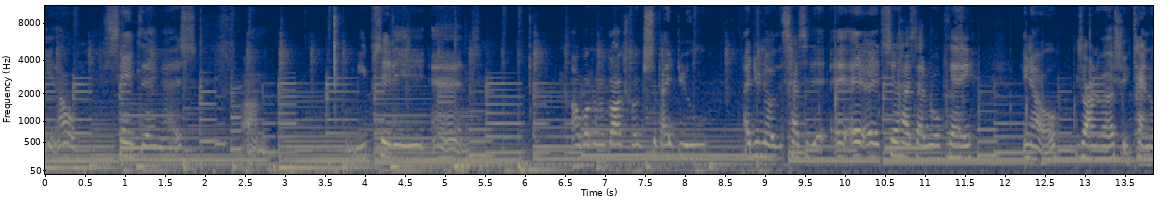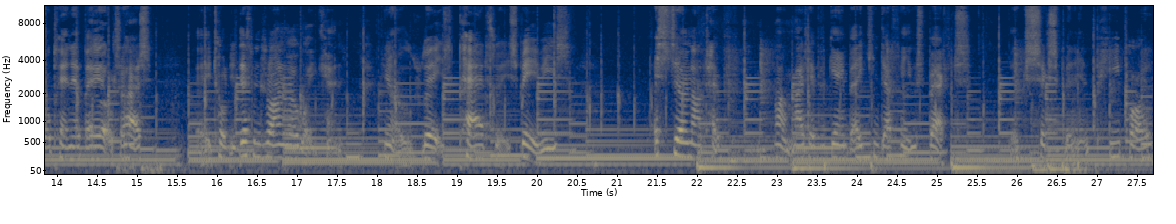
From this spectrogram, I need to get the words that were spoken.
You know, same thing as um, Meep City and uh, Welcome to Bloxburg, except I do, I do know this has it, it, it still has that role play, you know, genre, so you can role play in it, but it also has a totally different genre where you can, you know, raise pets, raise babies. It's still not type, um, my type of game, but I can definitely respect like six billion people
